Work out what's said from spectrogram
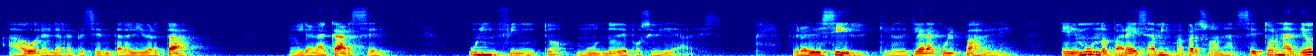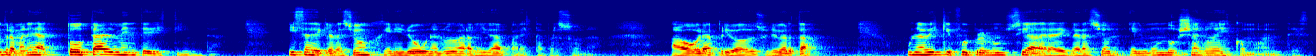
ahora le representa la libertad, no ir a la cárcel, un infinito mundo de posibilidades. Pero al decir que lo declara culpable, el mundo para esa misma persona se torna de otra manera totalmente distinta. Esa declaración generó una nueva realidad para esta persona, ahora privado de su libertad. Una vez que fue pronunciada la declaración, el mundo ya no es como antes,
